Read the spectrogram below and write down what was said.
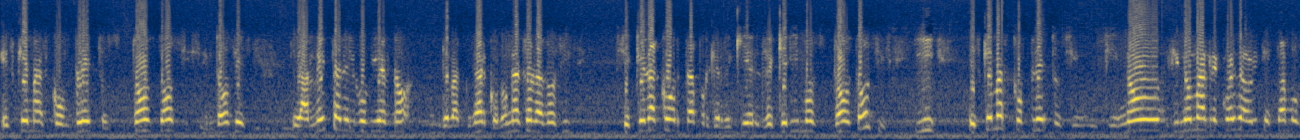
esquemas completos, dos dosis. Entonces, la meta del gobierno de vacunar con una sola dosis se queda corta porque requiere, requerimos dos dosis y esquemas completos. Si, si, no, si no mal recuerdo, ahorita estamos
